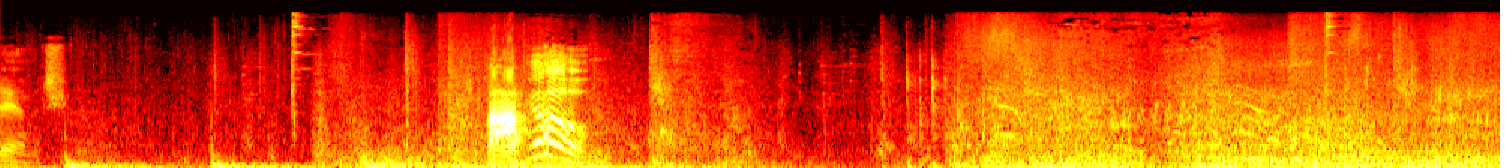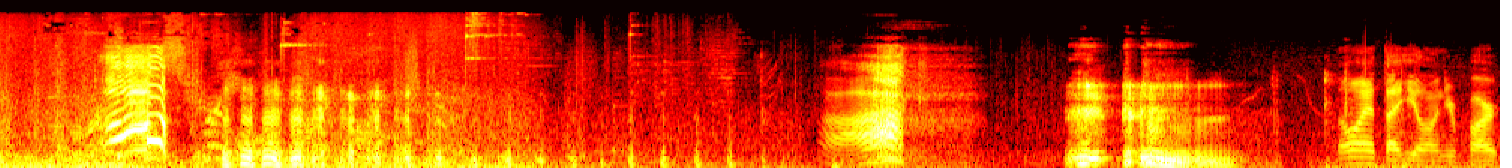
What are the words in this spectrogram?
Damage on him. Good damage. Bop. Go! Oh! ah! No anti-heal on your part.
